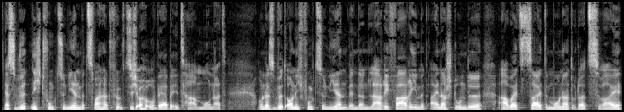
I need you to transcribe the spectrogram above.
Das wird nicht funktionieren mit 250 Euro Werbeetat im Monat. Und das wird auch nicht funktionieren, wenn dann Larifari mit einer Stunde Arbeitszeit im Monat oder zwei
